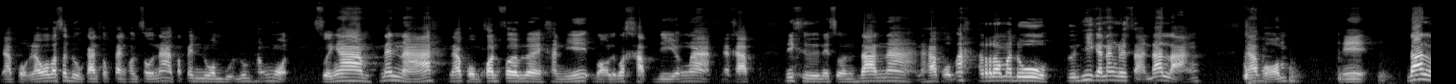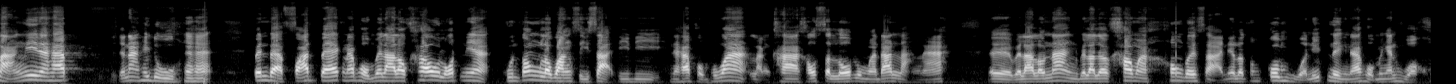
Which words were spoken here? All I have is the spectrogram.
นะผม แล้ววัสดุการตกแต่งคอนโซลหน้าก็เป็นนวมบุนุ่มทั้งหมด สวยงามแน่นหนา นะผมคอนเฟิร์มเลยคันนี้บอกเลยว่าขับดีมากๆนะครับ นี่คือในส่วนด้านหน้านะครับผมอะเรามาดูพื้นที่การนั่งโดยสารด้านหลังนะครับผมนี่ด้านหลังนี่นะครับจะนั่งให้ดูนะฮะเป็นแบบฟาสต์แบ็กนะผมเวลาเราเข้ารถเนี่ย คุณต้องระวังศีรษะดีๆนะครับผมเพราะว่าหลังคาเขาสโลปลงมาด้านหลังนะเออเวลาเรานั่งเวลาเราเข้ามาห้องโดยสารเนี่ยเราต้องก้มหัวนิดหนึ่งนะผมไม่งั้นหัวโข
